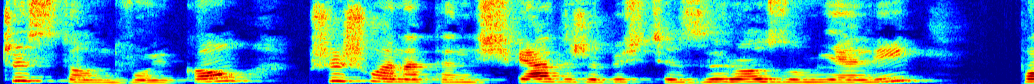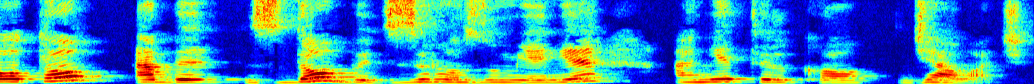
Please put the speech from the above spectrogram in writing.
czystą dwójką, przyszła na ten świat, żebyście zrozumieli po to, aby zdobyć zrozumienie, a nie tylko działać.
